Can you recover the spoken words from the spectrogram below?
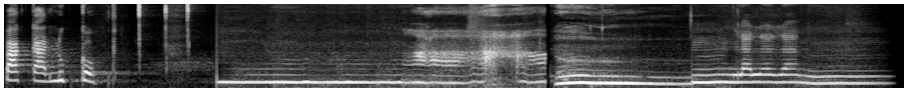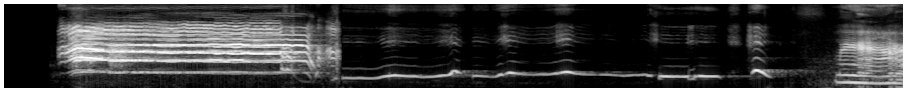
Pacaluco. Hey!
